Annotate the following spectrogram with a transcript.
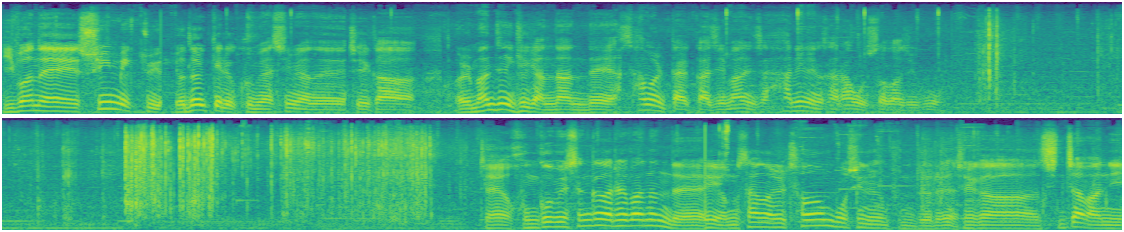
이번에 수입 맥주 8개를 구매하시면은 저희가 얼마인지는 기억이 안 나는데 3월 달까지만 이제 할인 행사를 하고 있어가지고 제가 곰곰이 생각을 해봤는데 제 영상을 처음 보시는 분들은 제가 진짜 많이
